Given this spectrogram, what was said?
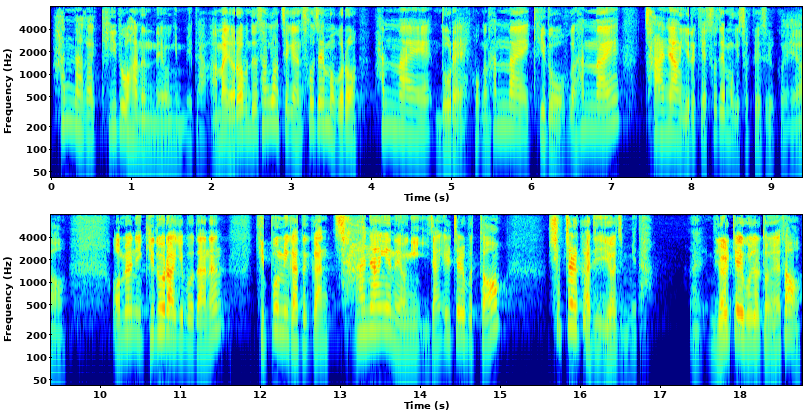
한나가 기도하는 내용입니다. 아마 여러분들 성경책에는 소제목으로 한나의 노래 혹은 한나의 기도 혹은 한나의 찬양 이렇게 소제목이 적혀 있을 거예요. 엄연히 기도라기보다는 기쁨이 가득한 찬양의 내용이 2장 1절부터 10절까지 이어집니다. 10개의 구절 통해서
